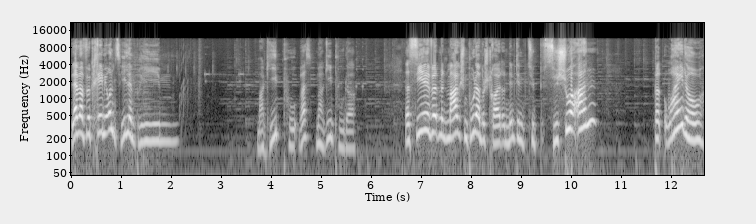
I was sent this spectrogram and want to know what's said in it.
Level für Cremi und Seelenprim. Magiepuder. Was? Magiepuder. Das Ziel wird mit magischem Puder bestreut und nimmt den Typ Psycho an? But why though?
